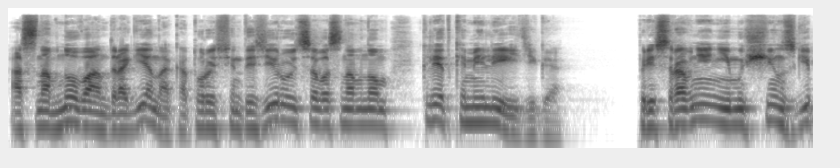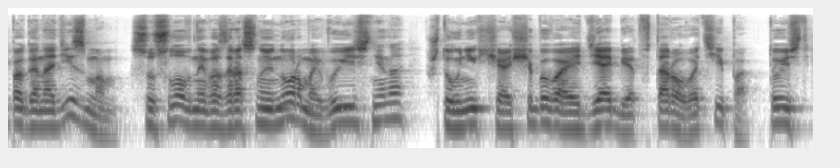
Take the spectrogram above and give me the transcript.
основного андрогена, который синтезируется в основном клетками Лейдига – при сравнении мужчин с гипогонадизмом с условной возрастной нормой выяснено, что у них чаще бывает диабет второго типа, то есть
